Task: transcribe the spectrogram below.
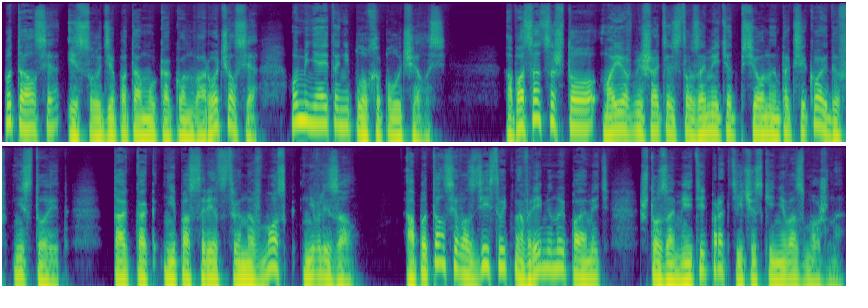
пытался, и, судя по тому, как он ворочался, у меня это неплохо получалось. Опасаться, что мое вмешательство заметят псион-интоксикоидов, не стоит, так как непосредственно в мозг не влезал а пытался воздействовать на временную память, что заметить практически невозможно.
